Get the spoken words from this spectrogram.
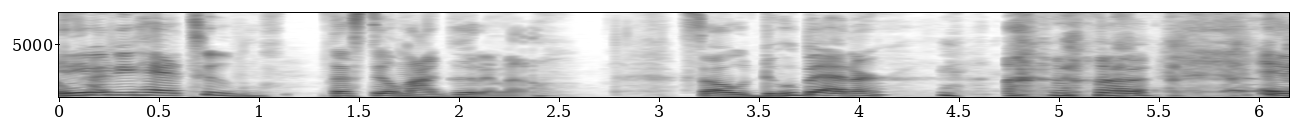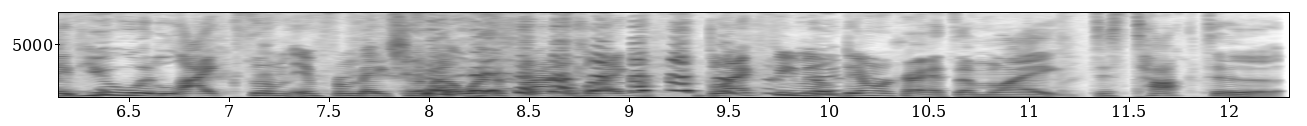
And even if you had two, that's still not good enough. So do better. and if you would like some information about where to find black black female Democrats, I'm like, just talk to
